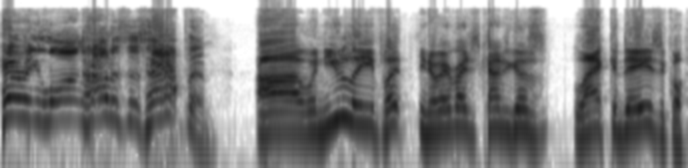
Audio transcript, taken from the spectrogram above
Harry Long, how does this happen? Uh, when you leave, let, you know, everybody just kind of goes lackadaisical.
